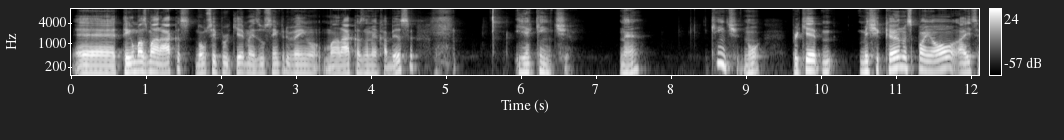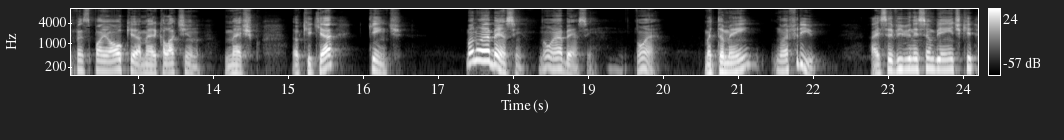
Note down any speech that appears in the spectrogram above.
É, tem umas maracas, não sei porquê, mas eu sempre venho maracas na minha cabeça. E é quente, né? Quente. Não, porque mexicano, espanhol, aí você pensa espanhol, o que? América Latina, México. O que que é? Quente. Mas não é bem assim. Não é bem assim. Não é. Mas também não é frio. Aí você vive nesse ambiente que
